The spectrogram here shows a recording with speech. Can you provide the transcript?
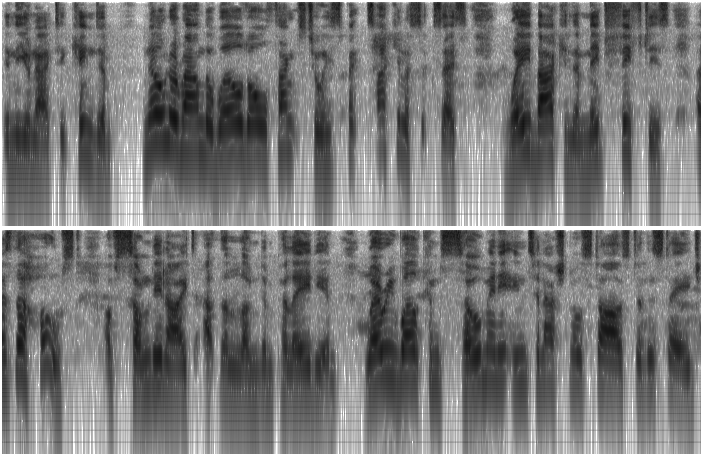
in the United Kingdom. Known around the world all thanks to his spectacular success way back in the mid 50s as the host of Sunday night at the London Palladium, where he welcomed so many international stars to the stage,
